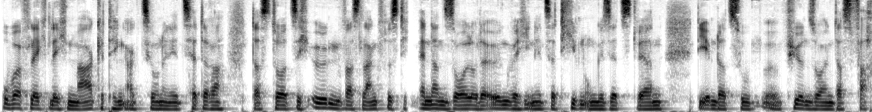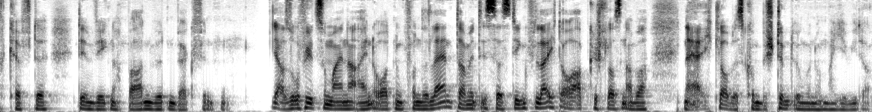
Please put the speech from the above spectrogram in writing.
oberflächlichen Marketingaktionen etc., dass dort sich irgendwas langfristig ändern soll oder irgendwelche Initiativen umgesetzt werden, die eben dazu äh, führen sollen, dass Fachkräfte den Weg nach Baden-Württemberg Baden-Württemberg finden. Ja, so viel zu meiner Einordnung von The Land. Damit ist das Ding vielleicht auch abgeschlossen, aber naja, ich glaube, das kommt bestimmt irgendwann nochmal hier wieder.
